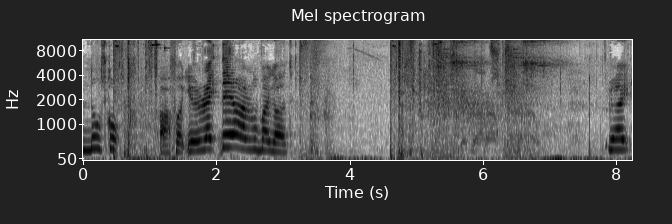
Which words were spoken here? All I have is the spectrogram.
no scope. Oh, I thought you were right there. Oh my god. Right,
